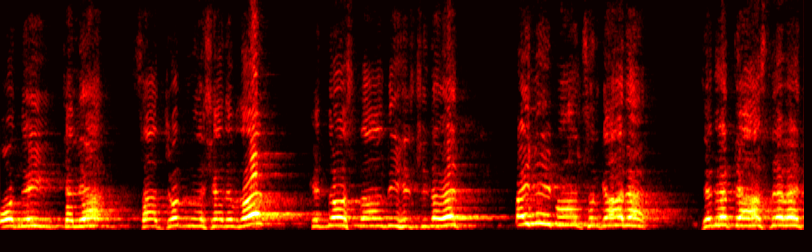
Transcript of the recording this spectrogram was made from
ਉਹ ਨਹੀਂ ਚੱਲਿਆ। ਸਾ ਯੁੱਧ ਨਸ਼ਿਆਂ ਦੇ ਵਿਰੁੱਧ ਹਿੰਦੁਸਤਾਨ ਦੀ ਹਿਸਟਰੀ ਦੇ ਵਿੱਚ ਪਹਿਲੀ ਮਾਨ ਸਰਕਾਰ ਹੈ ਜਿਹਨੇ ਇਤਿਹਾਸ ਦੇ ਵਿੱਚ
